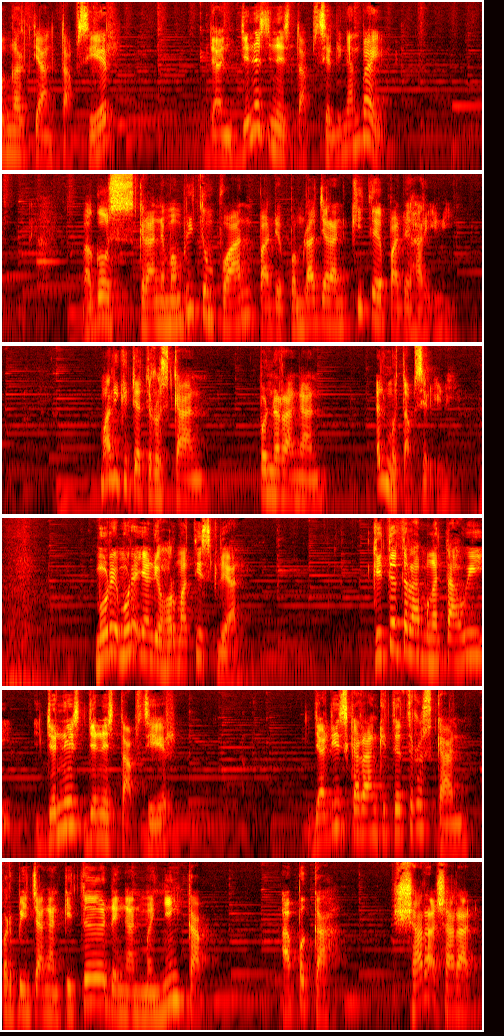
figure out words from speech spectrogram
pengertian tafsir dan jenis-jenis tafsir dengan baik. Bagus kerana memberi tumpuan pada pembelajaran kita pada hari ini. Mari kita teruskan penerangan ilmu tafsir ini. Murid-murid yang dihormati sekalian, kita telah mengetahui jenis-jenis tafsir. Jadi sekarang kita teruskan perbincangan kita dengan menyingkap apakah syarat-syarat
